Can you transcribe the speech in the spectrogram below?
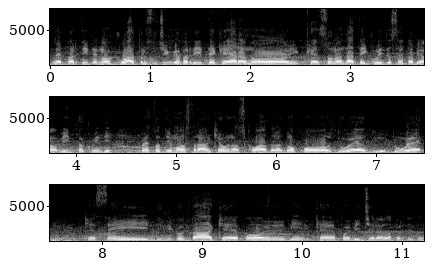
le partite, no, 4 su 5 partite che, erano, che sono andate in quinto set abbiamo vinto, quindi questo dimostra anche una squadra dopo 2-2 che sei in difficoltà che puoi, che puoi vincere la partita.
